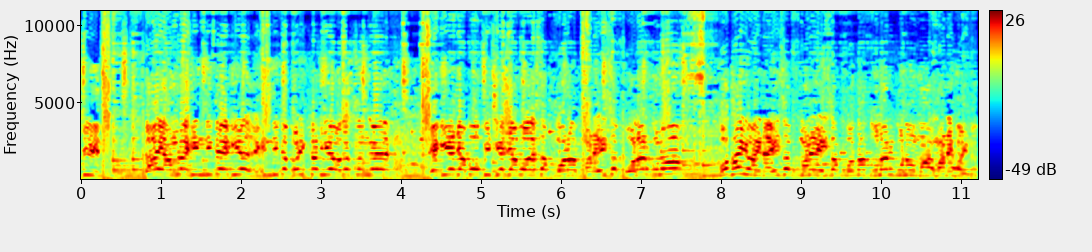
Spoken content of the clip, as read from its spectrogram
উচিত। তাই আমরা হিন্দিতে এগিয়ে হিন্দিতে পরীক্ষা দিয়ে ওদের সঙ্গে এগিয়ে যাব পিছিয়ে যাব এসব করা মানে এইসব বলার কোনো কথাই হয় না। এইসব মানে এইসব কথা তোলার কোনো মানে হয় না।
